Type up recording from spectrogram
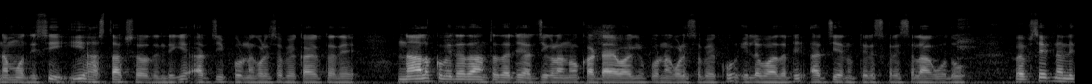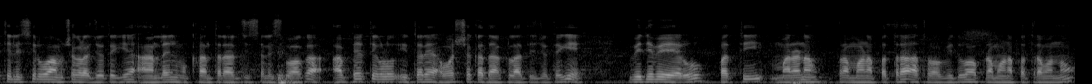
ನಮೂದಿಸಿ ಈ ಹಸ್ತಾಕ್ಷರದೊಂದಿಗೆ ಅರ್ಜಿ ಪೂರ್ಣಗೊಳಿಸಬೇಕಾಗುತ್ತದೆ. ನಾಲ್ಕು ವಿಧದ ಹಂತದಲ್ಲಿ ಅರ್ಜಿಗಳನ್ನು ಕಡ್ಡಾಯವಾಗಿ ಪೂರ್ಣಗೊಳಿಸಬೇಕು. ಇಲ್ಲವಾದಲ್ಲಿ ಅರ್ಜಿಯನ್ನು ತಿರಸ್ಕರಿಸಲಾಗುವುದು. ವೆಬ್ಸೈಟ್ನಲ್ಲಿ ತಿಳಿಸಿರುವ ಅಂಶಗಳ ಜೊತೆಗೆ ಆನ್ಲೈನ್ ಮುಖಾಂತರ ಅರ್ಜಿ ಸಲ್ಲಿಸುವಾಗ ಅಭ್ಯರ್ಥಿಗಳು ಇತರೆ ಅವಶ್ಯಕ ದಾಖಲಾತಿ ಜೊತೆಗೆ ವಿಧವೆಯರು, ಪತಿ, ಮರಣ ಪ್ರಮಾಣಪತ್ರ ಅಥವಾ ವಿಧವಾ ಪ್ರಮಾಣಪತ್ರವನ್ನು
